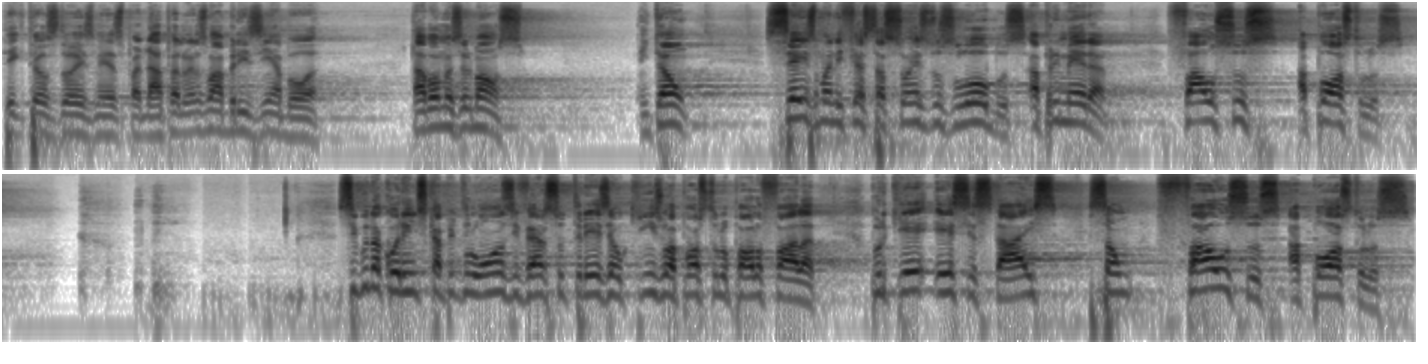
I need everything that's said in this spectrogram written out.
Tem que ter os dois mesmo para dar pelo menos uma brisinha boa. Tá bom, meus irmãos? Então, seis manifestações dos lobos. A primeira, falsos apóstolos. 2 Coríntios capítulo 11, verso 13 ao 15, o apóstolo Paulo fala: "Porque esses tais são falsos apóstolos,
